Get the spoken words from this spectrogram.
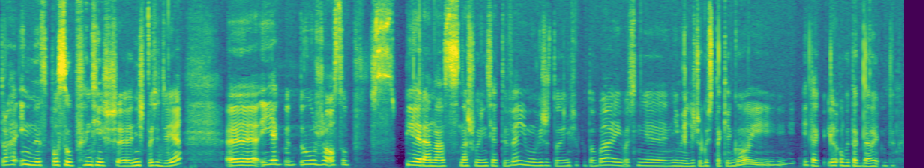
trochę inny sposób niż, e, niż to się dzieje. E, I jakby dużo osób wspiera nas, naszą inicjatywę i mówi, że to im się podoba i właśnie nie mieli czegoś takiego i, i tak, i oby tak dalej. oby tak.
